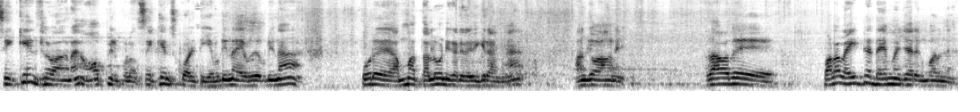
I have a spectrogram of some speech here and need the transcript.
செகண்ட்ஸில் வாங்கினேன் ஆப்பிள் பழம். செகண்ட்ஸ் குவாலிட்டி எப்படின்னா எப்படி எப்படின்னா ஒரு அம்மா தள்ளுவண்டி கடையில் விற்கிறாங்க அங்கே வாங்கினேன். அதாவது பழம் லைட்டாக டேமேஜாக இருக்கு பாருங்கள்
